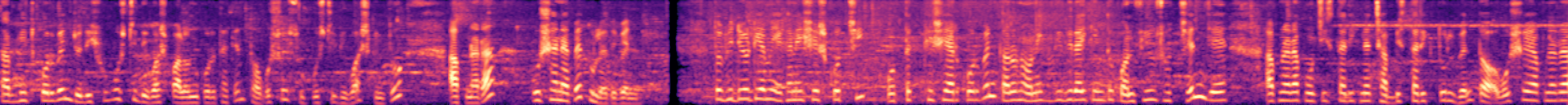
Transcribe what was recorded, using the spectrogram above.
সাবমিট করবেন। যদি সুপুষ্টি দিবস পালন করে থাকেন, তো অবশ্যই সুপুষ্টি দিবস কিন্তু আপনারা পোষণ অ্যাপে তুলে দেবেন। তো ভিডিওটি আমি এখানেই শেষ করছি। প্রত্যেককে শেয়ার করবেন, কারণ অনেক দিদিরাই কিন্তু কনফিউজ হচ্ছেন যে আপনারা পঁচিশ তারিখ না ছাব্বিশ তারিখ তুলবেন। তো অবশ্যই আপনারা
